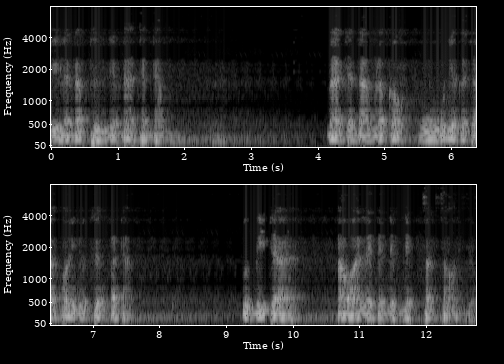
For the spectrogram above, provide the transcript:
ดีและนับถือเนี่ยน่าจะดำน่าจะดำแล้วก็หูเนี่ยก็จะห้อยด้วยเครื่องประดับพวกนี้จะเอาอะไรเป็นเน็บๆซ่อนๆอยู่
